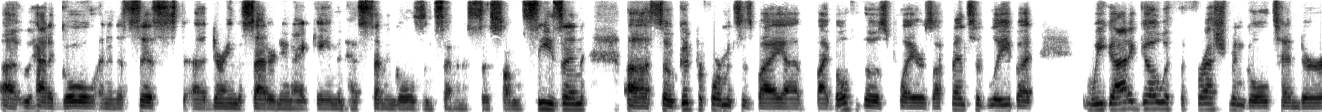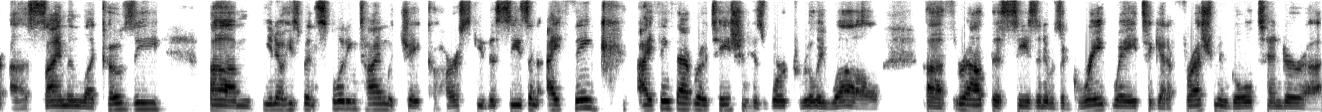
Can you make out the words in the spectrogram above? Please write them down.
uh, who had a goal and an assist uh, during the Saturday night game and has seven goals and seven assists on the season. Uh, so good performances by uh, by both of those players offensively, but we got to go with the freshman goaltender uh, Simon Latkoczy. Um, you know, he's been splitting time with Jake Kucharski this season. I think I think that rotation has worked really well uh, throughout this season. It was a great way to get a freshman goaltender uh,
